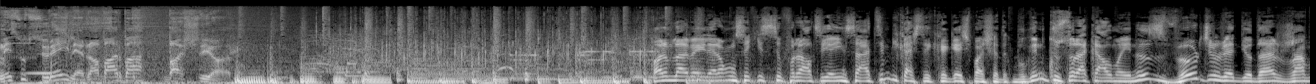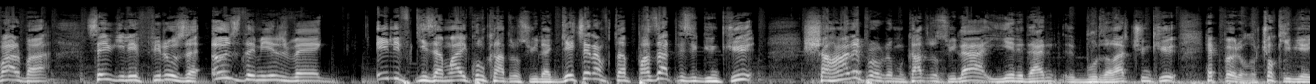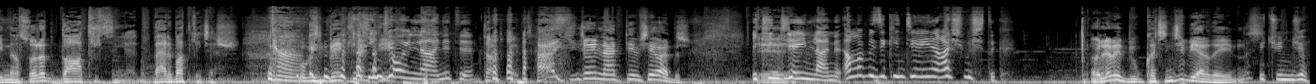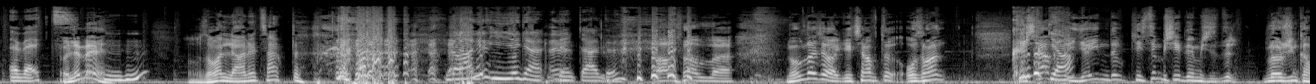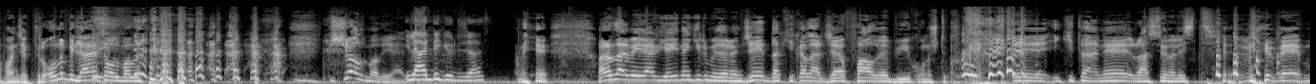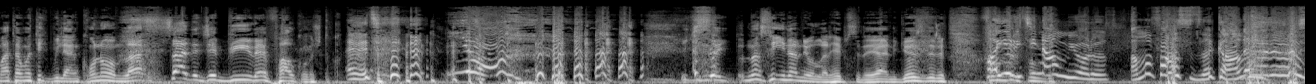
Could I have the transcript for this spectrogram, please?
Mesut Süreyle Rabarba başlıyor. Hanımlar beyler 18.06 yayın saatim birkaç dakika geç başladık bugün. Kusura kalmayınız. Virgin Radio'da Rabarba sevgili Firuze Özdemir ve Elif Gizem Aykul kadrosuyla geçen hafta pazartesi günkü şahane programın kadrosuyla yeniden e, buradalar. Çünkü hep böyle olur. Çok iyi bir yayından sonra dağıtırsın yani. Berbat geçer. Ha. Bugün beklediği... İkinci oyun laneti. Tabii, tabii. Ha ikinci oyun lanet diye bir şey vardır. İkinci Ee, yayın laneti. Ama biz ikinci yayını aşmıştık. Öyle mi? Bu kaçıncı bir arada yayınınız? Üçüncü. Evet. Öyle mi? O zaman lanet sarktı. Lanet iyiye gel denk geldi. Allah Allah. Ne oldu acaba? Geçen hafta o zaman Kırdık geçen hafta ya. yayında kesin bir şey demişizdir. Virgin kapanacaktır. Onun bir lanet olmalı. bir şey olmalı yani. İleride göreceğiz. Hanımlar beyler yayına girmeden önce dakikalarca fal ve büyü konuştuk. ee, iki tane rasyonalist ve matematik bilen konuğumla sadece büyü ve fal konuştuk. Evet. İkisi de nasıl inanıyorlar hepsine yani gözleri Hayır hiç fıldır. inanmıyoruz. Ama falsıza kalmıyoruz.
